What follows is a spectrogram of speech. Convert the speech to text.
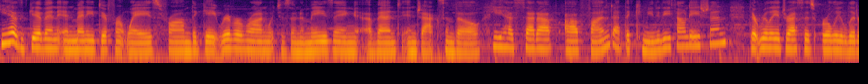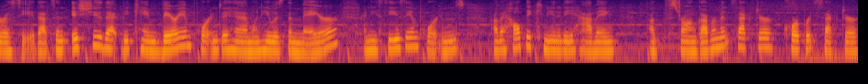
He has given in many different ways from the Gate River Run, which is an amazing event in Jacksonville. He has set up a fund at the Community Foundation that really addresses early literacy. That's an issue that became very important to him when he was the mayor, and he sees the importance of a healthy community having a strong government sector, corporate sector,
